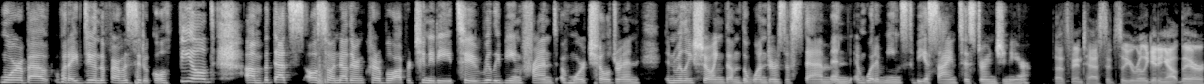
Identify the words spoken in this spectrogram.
more about what i do in the pharmaceutical field um, but that's also another incredible opportunity to really be in front of more children and really showing them the wonders of stem and, and what it means to be a scientist or engineer that's fantastic. So you're really getting out there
